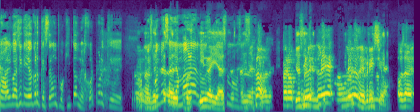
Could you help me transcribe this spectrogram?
o algo así que yo creo que está un poquito mejor porque pues vuelves a llamar a los mismos. No, pero lee, lo de Bricio. O sea,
